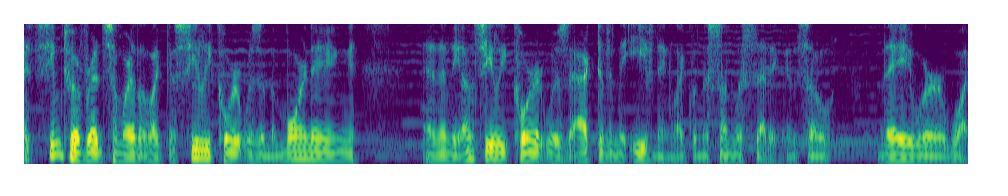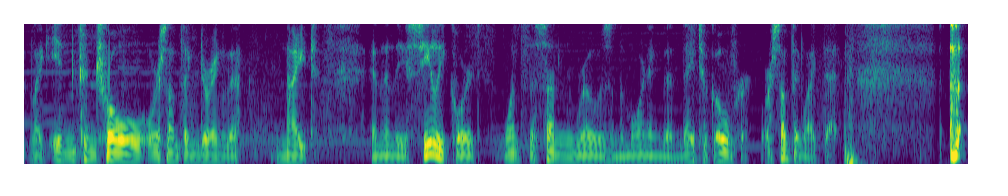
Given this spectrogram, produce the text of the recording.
I seem to have read somewhere that like the Seelie court was in the morning, and then the unseelie court was active in the evening, like when the sun was setting, and so they were what like in control or something during the night. And then the Seelie court once the sun rose in the morning then they took over or something like that.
